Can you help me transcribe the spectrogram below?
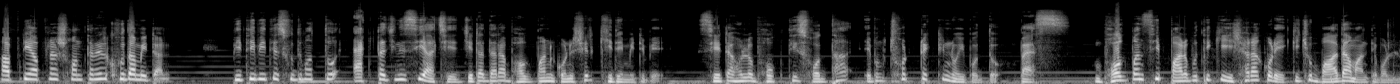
আপনি আপনার সন্তানের ক্ষুদা মেটান। পৃথিবীতে শুধুমাত্র একটা জিনিসই আছে, যেটা দ্বারা ভগবান গণেশের খিদে মিটবে। সেটা হলো ভক্তি, শ্রদ্ধা এবং ছোট্ট একটি নৈবেদ্য। ব্যাস। ভগবান শিব পার্বতীকে ইশারা করে কিছু বাদাম আনতে বলল।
